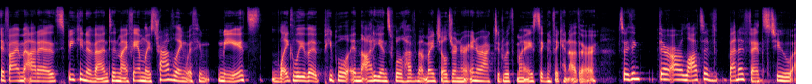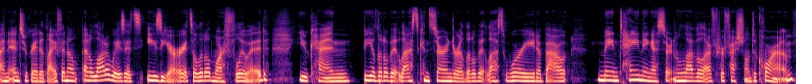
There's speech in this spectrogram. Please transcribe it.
if I'm at a speaking event and my family's traveling with me, it's likely that people in the audience will have met my children or interacted with my significant other. So I think there are lots of benefits to an integrated life. In a, in a lot of ways, it's easier, it's a little more fluid. You can be a little bit less concerned or a little bit less worried about maintaining a certain level of professional decorum.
